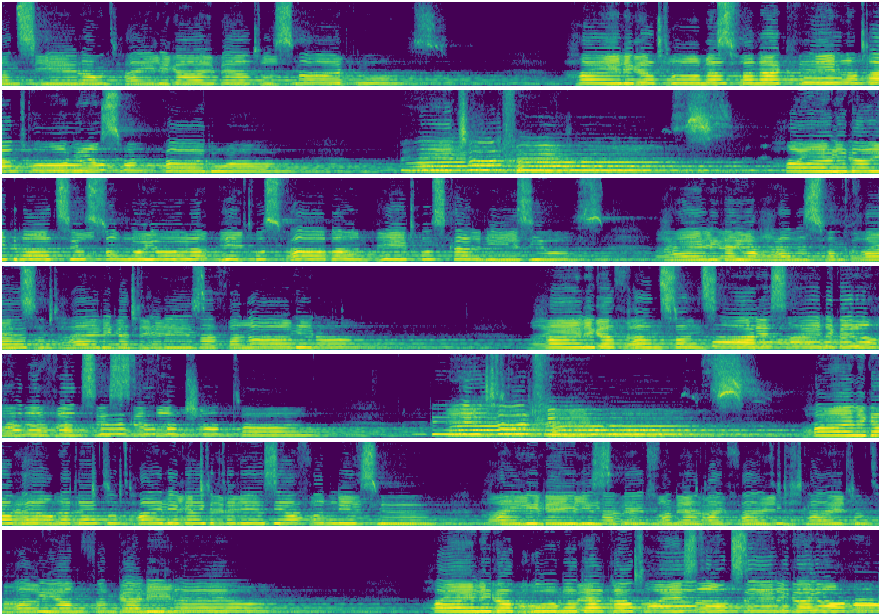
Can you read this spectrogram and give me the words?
von Siena und heiliger Albertus Magnus, heiliger Thomas von Aquin und Antonius von Padua, betet für uns. Heiliger Ignatius von Loyola, Petrus Faber und Petrus Carnisius, heiliger Johannes vom Kreuz und heilige Theresa von Avila heilige Franz von Sales, heilige Johanna Franziska von Chantal, betet für uns. Heiliger Bernadette und heilige Theresia von Lisieux, heilige Elisabeth von der Dreifaltigkeit und Mariam von Galiläa, heiliger Bruno der Kartäuser und seliger Johann,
